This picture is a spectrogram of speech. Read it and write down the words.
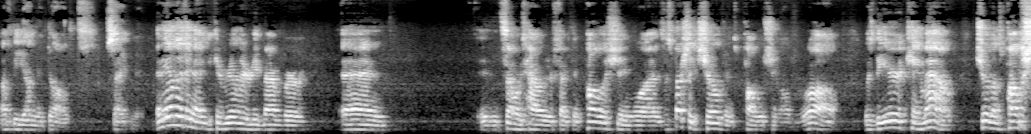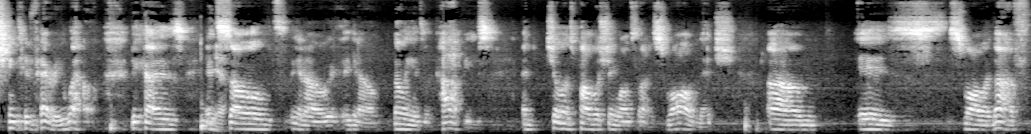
of the young adult segment. And the other thing that you can really remember, and in some ways how it affected publishing, was especially children's publishing overall, was the year it came out. Children's publishing did very well because it Yeah. sold, you know, you know, millions of copies and children's publishing, while it's not a small niche, um, is small enough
